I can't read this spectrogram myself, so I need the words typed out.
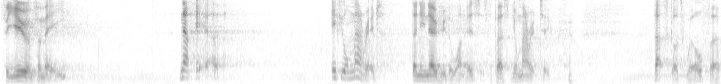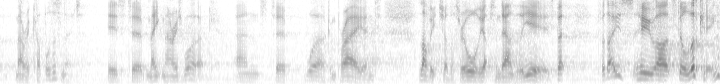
for you and for me. Now, uh, if you're married, then you know who the one is. It's the person you're married to. That's God's will for married couples, isn't it? Is to make marriage work and to work and pray and love each other through all the ups and downs of the years. But for those who are still looking,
